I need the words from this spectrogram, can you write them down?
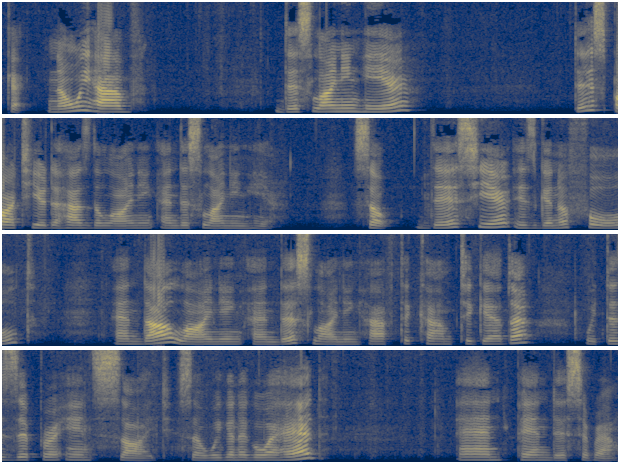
Okay now we have this lining here this part here that has the lining and this lining here. So this here is gonna fold and that lining and this lining have to come together with the zipper inside so we're gonna go ahead and pin this around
